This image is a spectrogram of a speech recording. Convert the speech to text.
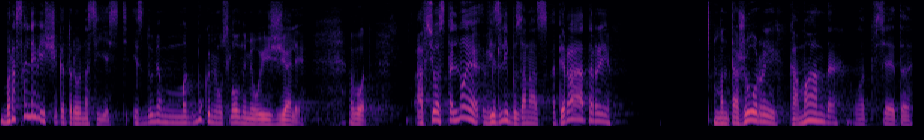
бросали вещи, которые у нас есть, и с двумя макбуками условными уезжали. Вот. А все остальное везли бы за нас операторы, монтажеры, команда, вот вся эта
